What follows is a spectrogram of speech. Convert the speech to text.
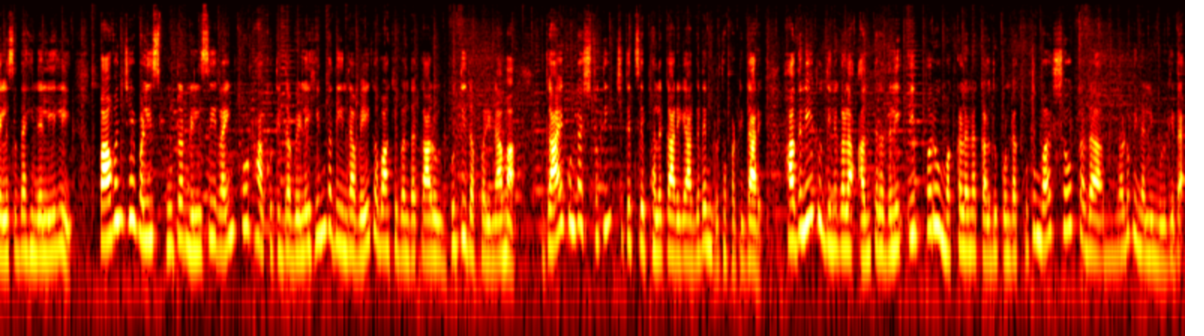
ಕೆಲಸದ ಹಿನ್ನೆಲೆಯಲ್ಲಿ ಪಾವಂಜೆ ಬಳಿ ಸ್ಕೂಟರ್ ನಿಲ್ಲಿಸಿ ರೈನ್ ಕೋಟ್ ಹಾಕುತ್ತಿದ್ದ ವೇಳೆ ಹಿಂಬದಿಯಿಂದ ವೇಗವಾಗಿ ಬಂದ ಕಾರು ಗುದ್ದಿದ ಪರಿಣಾಮ. ಗಾಯಗೊಂಡ ಶ್ರುತಿ ಚಿಕಿತ್ಸೆ ಫಲಕಾರಿಯಾಗದೆ ಮೃತಪಟ್ಟಿದ್ದಾರೆ. ಹದಿನೈದು ದಿನಗಳ ಅಂತರದಲ್ಲಿ ಇಬ್ಬರು ಮಕ್ಕಳನ್ನು ಕಳೆದುಕೊಂಡ ಕುಟುಂಬ ಶೋಕದ ಮಡುವಿನಲ್ಲಿ ಮುಳುಗಿದೆ.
